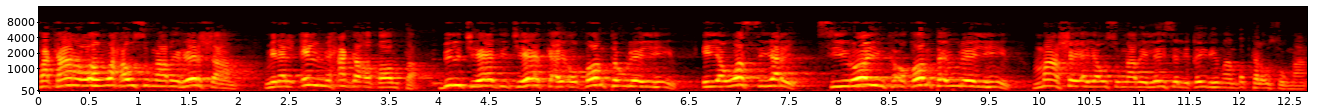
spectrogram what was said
Fa kaana lahum waxaa u sugnaaday reer shaam min alcilmi xagga oqoonta biljihaadi jihaadka ay oqoonta u leeyihiin iyo wasiyari siirooyinka oqoonta ay u leeyihiin maa shay ayaa u sugnaaday laysa liqayrihim aan dad kale u sugnaan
